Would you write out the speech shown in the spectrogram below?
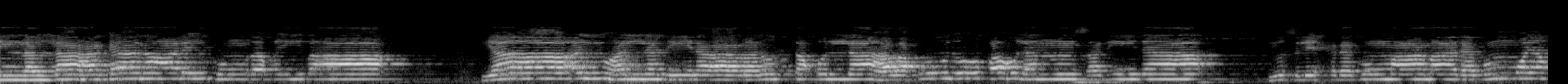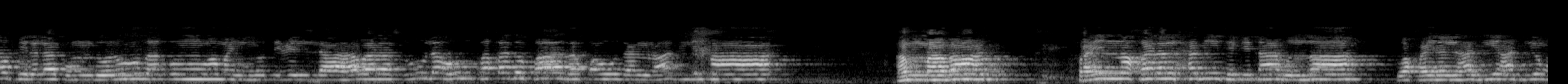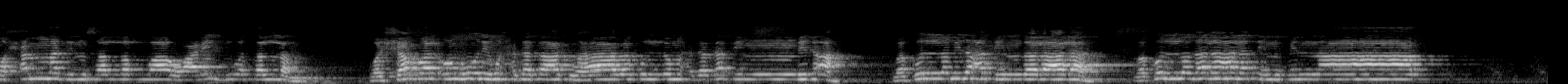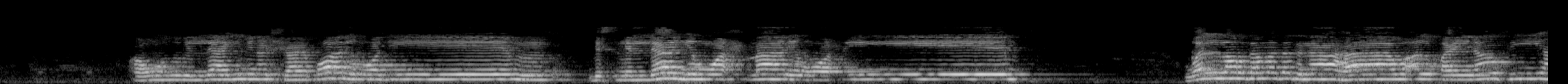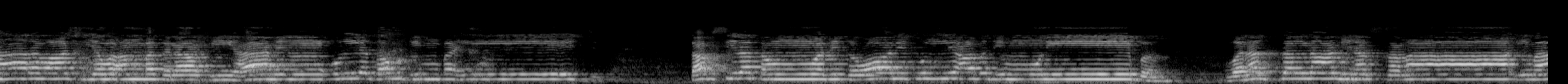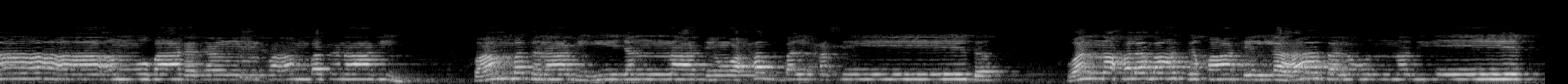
إن الله كان عليكم رقيبا. يا أيها الذين آمنوا اتقوا الله وقولوا قولا سديدا. يصلح لكم أعمالكم ويغفر لكم ذنوبكم. ومن يطع الله ورسوله فقد فاز فوزا عظيما. أما بعد، فإن خير الحديث كتاب الله. وخير الهدي هدي محمد صلى الله عليه وسلم وشر الأمور محدثاتها وكل محدثة بدعة وكل بدعة ضلالة وكل ضلالة في النار. أعوذ بالله من الشيطان الرجيم. بسم الله الرحمن الرحيم. والأرض مددناها وألقينا فيها رواسي وأنبتنا فيها من كل زوج بهيج تبصرة وذكرى لكل عبد منيب ونزلنا من السماء ماء مباركا فأنبتنا به فأنبتنا به جنات وحب الحسيد والنخل باسقات لها طلع نضيد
